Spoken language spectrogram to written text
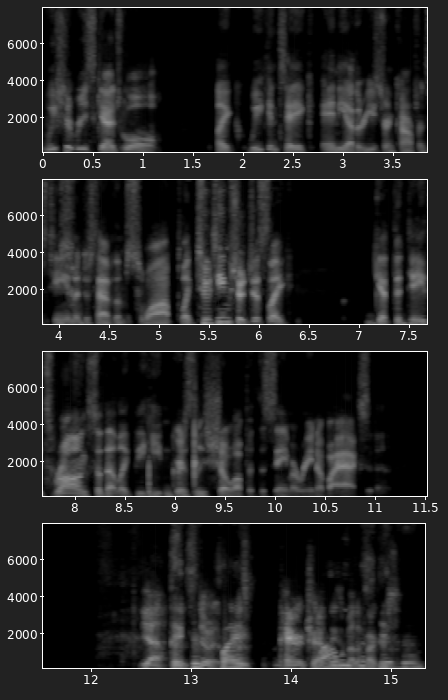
We should reschedule. Like we can take any other Eastern Conference team and just have them swap. Like two teams should just like get the dates wrong so that like the Heat and Grizzlies show up at the same arena by accident. Yeah, They let's do it. play- Let's parent trap these don't just motherfuckers. give them?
